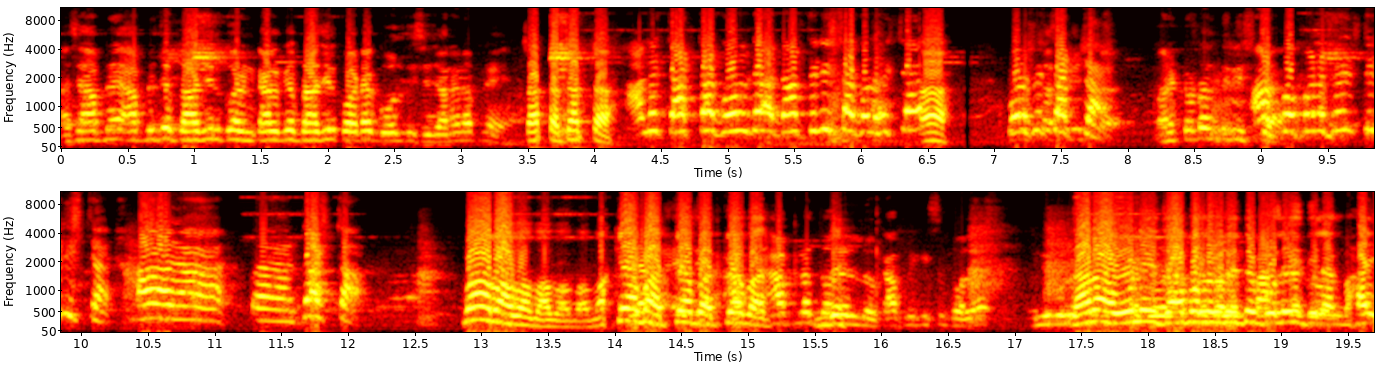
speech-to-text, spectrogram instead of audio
আচ্ছা আপনি আপনি যে ব্রাজিল করেন কালকে ব্রাজিল কয়টা গোল দিছে জানেন আপনি? চারটা চারটা। আমি চারটা গোল তিরিশটা গোল হয়েছে। হ্যাঁ। বলেছে চারটা। মানে টোটাল 30টা আর বলেছে তিরিশটা। আর আহ, আহ, দশটা। বাহ বাহ বাহ বাহ বাহ বাহ, কে বাত কে বাত কে বাত আপনার দলের লোক আপনি কিছু বলেন। উনি না না উনি যা বলেন উনি তো বলেই দিলেন ভাই।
